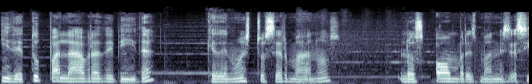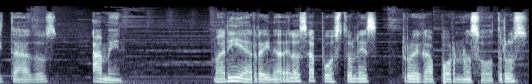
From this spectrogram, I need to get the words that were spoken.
y de tu palabra de vida que de nuestros hermanos, los hombres más necesitados. Amén. María, Reina de los Apóstoles, ruega por nosotros.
